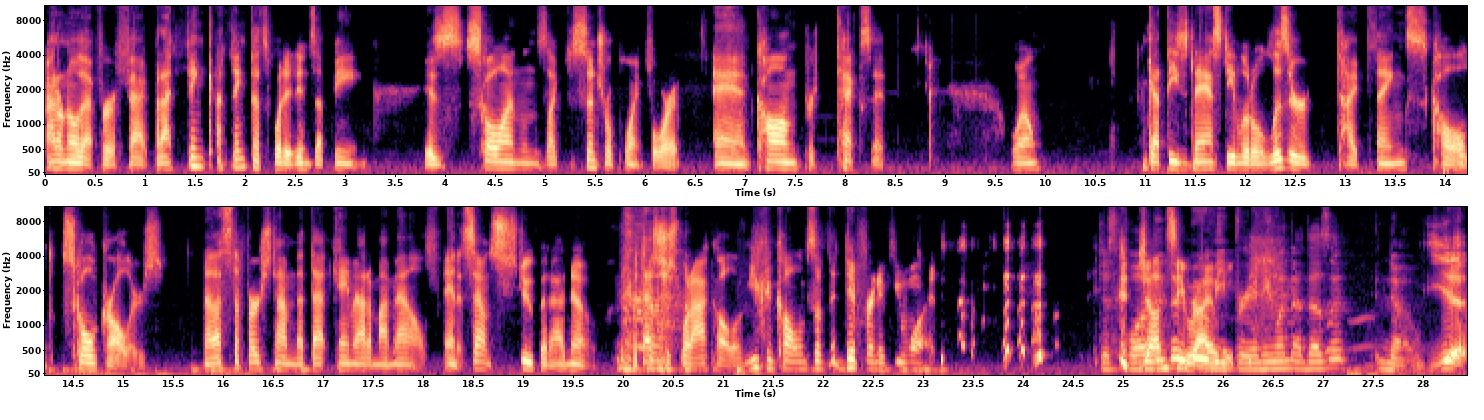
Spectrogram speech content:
I don't know that for a fact, but I think I think that's what it ends up being. Is Skull Island's like the central point for it and Kong protects it. Well, got these nasty little lizard type things called skull crawlers. Now that's the first time that that came out of my mouth, and it sounds stupid, I know, but that's just what I call them. You can call them something different if you want. Just John C. Reilly for anyone that doesn't know. Yeah,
